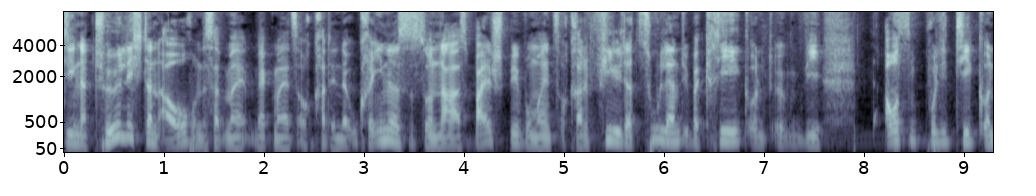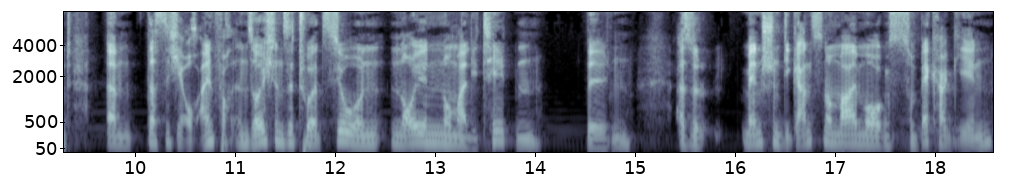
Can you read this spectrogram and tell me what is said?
die natürlich dann auch, und das hat man, merkt man jetzt auch gerade in der Ukraine, das ist so ein nahes Beispiel, wo man jetzt auch gerade viel dazulernt über Krieg und irgendwie Außenpolitik und ähm, dass sich auch einfach in solchen Situationen neue Normalitäten bilden. Also Menschen, die ganz normal morgens zum Bäcker gehen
